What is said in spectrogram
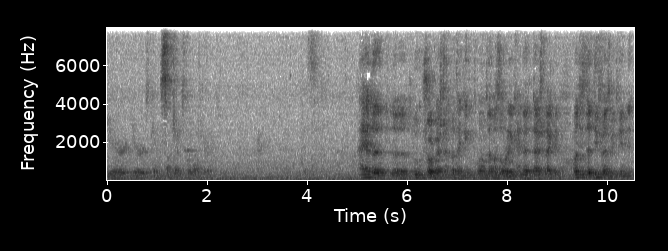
you're you're going to be subject to the law here. Yes. I had two short questions, but I think one of them was already kind of touched. Like, what is the difference between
